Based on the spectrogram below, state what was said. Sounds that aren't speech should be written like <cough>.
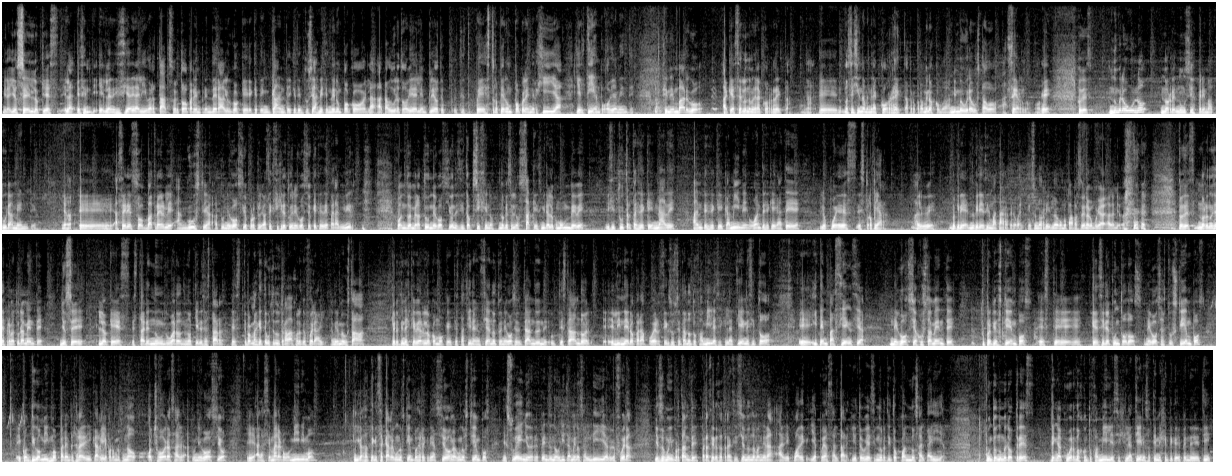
Mira, yo sé lo que es la, necesidad de la libertad, sobre todo para emprender algo que, te encanta y que te entusiasme y tener un poco la atadura todavía del empleo te, puede estropear un poco la energía y el tiempo, obviamente. Sin embargo, hay que hacerlo de una manera correcta. Eh, no sé si de una manera correcta, pero por lo menos como a mí me hubiera gustado hacerlo. Entonces, número uno, no renuncies prematuramente. Eh, hacer eso va a traerle angustia a tu negocio porque le vas a exigir a tu negocio que te dé para vivir. <laughs> Cuando en verdad tu negocio necesita oxígeno, no que se lo saques, míralo como un bebé. Y si tú tratas de que nade antes de que camine o antes de que gatee, lo puedes estropear al bebé. No quería, no quería decir matar, pero bueno, que es un horrible, ¿no? Como papá suena como que a la mierda. <laughs> Entonces, no renuncies prematuramente. Yo sé lo que es estar en un lugar donde no quieres estar. Este, por más que te guste tu trabajo, lo que fuera, a mí no me gustaba, pero tienes que verlo como que te está financiando tu negocio, te está dando, te está dando el, dinero para poder seguir sustentando tu familia, si es que la tienes y todo. Eh, y ten paciencia, negocia justamente tus propios tiempos, este, que sería el punto 2, negocias tus tiempos eh, contigo mismo para empezar a dedicarle por lo menos unas 8 horas a, tu negocio eh, a la semana como mínimo. Y vas a tener que sacar algunos tiempos de recreación, algunos tiempos de sueño, de repente una horita menos al día, lo que fuera. Y eso es muy importante para hacer esa transición de una manera adecuada y ya puedas saltar. Y yo te voy a decir en un ratito cuándo saltaría. Punto número 3, ten acuerdos con tu familia si es que la tienes o tienes gente que depende de ti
